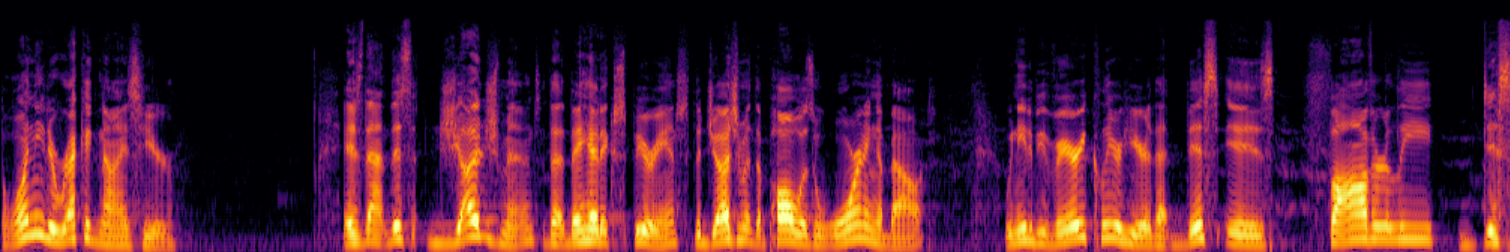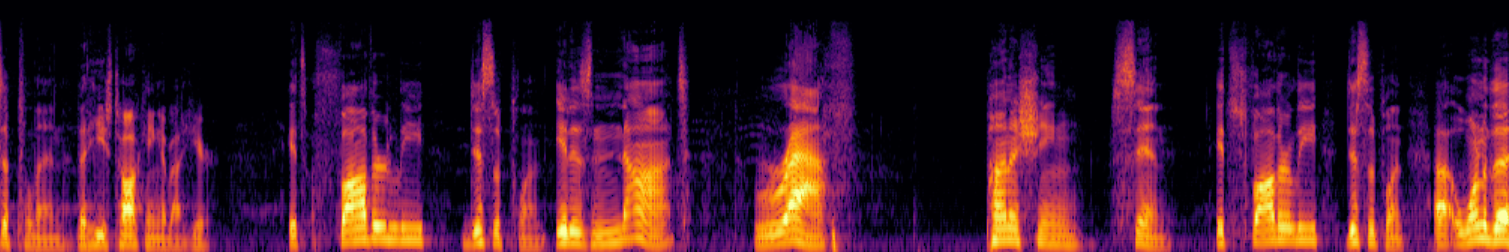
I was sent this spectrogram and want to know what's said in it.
But what we need to recognize here is that this judgment that they had experienced, the judgment that Paul was warning about, we need to be very clear here that this is fatherly discipline that he's talking about here. It's fatherly discipline. It is not wrath punishing sin. It's fatherly discipline. Uh, one of the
